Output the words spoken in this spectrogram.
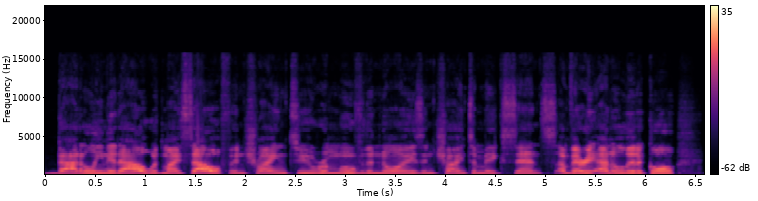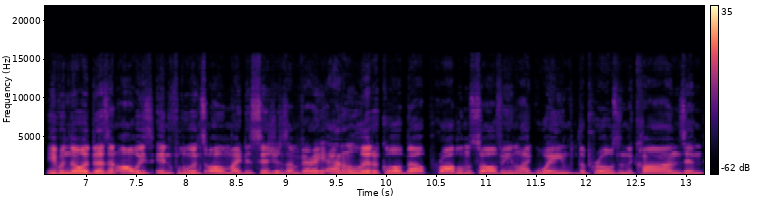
battling it out with myself and trying to remove the noise and trying to make sense. I'm very analytical, even though it doesn't always influence all of my decisions. I'm very analytical about problem solving, like weighing the pros and the cons and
